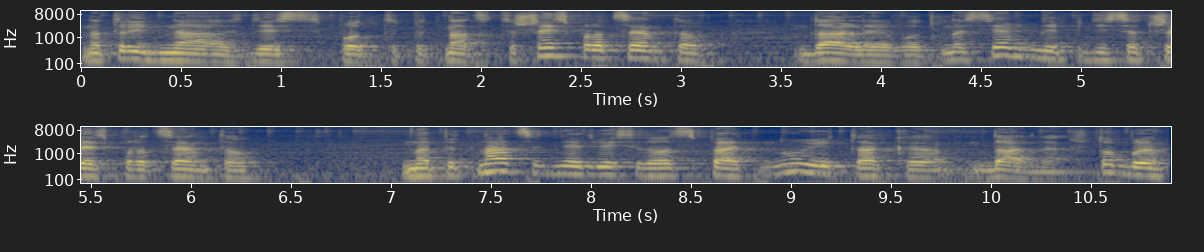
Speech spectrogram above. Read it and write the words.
На 3 дня здесь под 15,6%. Далее вот на 7 дней 56% на 15 дней 225, ну и так э, далее. Чтобы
